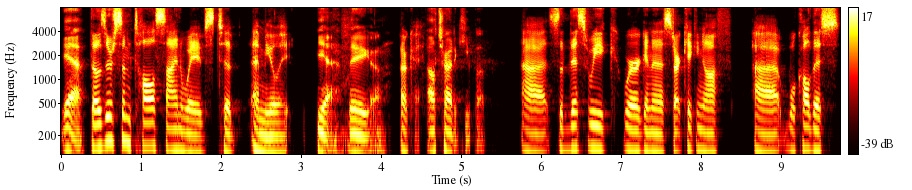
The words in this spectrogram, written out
Yeah. Those are some tall sine waves to emulate. Yeah. There you go. Okay. I'll try to keep up. Uh, so this week we're going to start kicking off. Uh, we'll call this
